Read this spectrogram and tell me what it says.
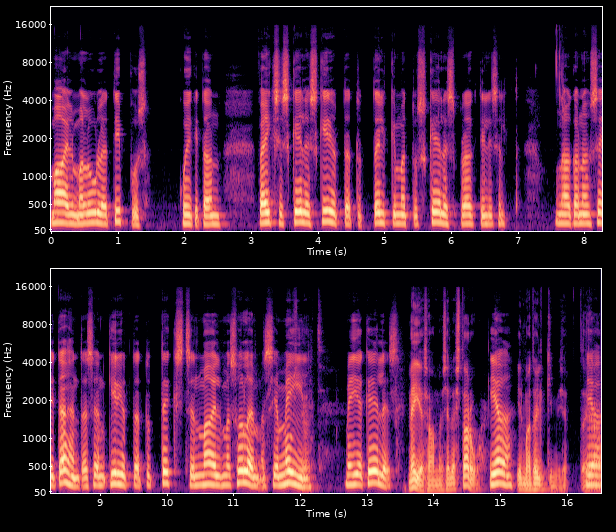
maailma luule tipus, kuigi ta on väikses keeles kirjutatud, tõlkimatus keeles praktiliselt. aga noh, see ei tähenda, see on kirjutatud tekst, see on maailmas olemas ja meil, meie keeles. meie saame sellest aru ilma tõlkimiseta ja, ja,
